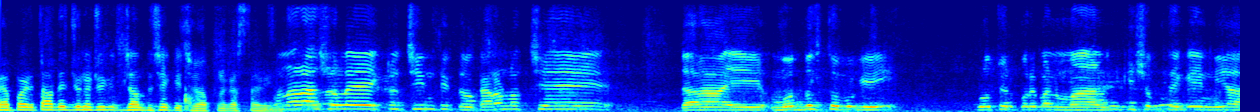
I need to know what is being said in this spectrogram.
ব্যাপারে তাদের জন্য একটু জানতে চাই কিছু আপনার কাছ থেকে। ওনারা আসলে একটু চিন্তিত, কারণ হচ্ছে যারা এই মধ্যস্থভোগী প্রচুর পরিমাণ মাল কৃষক থেকে নিয়ে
